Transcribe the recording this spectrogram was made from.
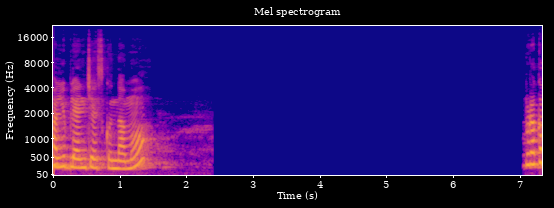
మళ్ళీ బ్లెండ్ చేసుకుందాము. ఇప్పుడు ఒక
